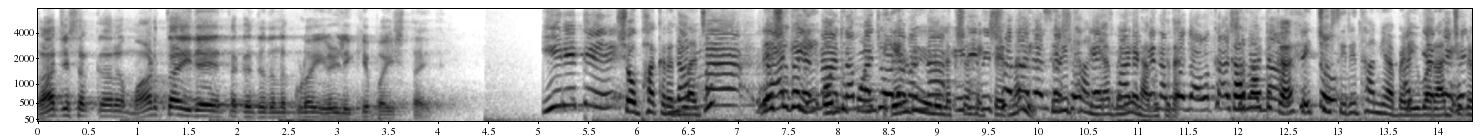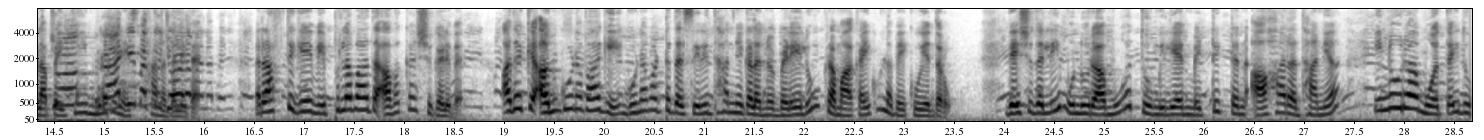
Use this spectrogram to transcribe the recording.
ರಾಜ್ಯ ಸರ್ಕಾರ ಮಾಡ್ತಾ ಇದೆ ಅಂತಕ್ಕಂಥದ್ದನ್ನು ಕೂಡ ಹೇಳಲಿಕ್ಕೆ ಬಯಸ್ತಾ ಇದೆ ಈ ರೀತಿ ಶೋಭಾ ಕರಂದ್ಲಾಜೆ ದೇಶದಲ್ಲಿ ಒಂದು ಪಾಯಿಂಟ್ ಎರಡು ಏಳು ಲಕ್ಷ ಹೆಕ್ಟೇರ್ನಲ್ಲಿ ಸಿರಿಧಾನ್ಯ ಬೆಳೆಯಲಾಗುತ್ತಿದೆ. ಕರ್ನಾಟಕ ಹೆಚ್ಚು ಸಿರಿಧಾನ್ಯ ಬೆಳೆಯುವ ರಾಜ್ಯಗಳ ಪೈಕಿ ಮೂರನೇ ಸ್ಥಾನದಲ್ಲಿದೆ. ರಫ್ತಿಗೆ ವಿಪುಲವಾದ ಅವಕಾಶಗಳಿವೆ. ಅದಕ್ಕೆ ಅನುಗುಣವಾಗಿ ಗುಣಮಟ್ಟದ ಸಿರಿಧಾನ್ಯಗಳನ್ನು ಬೆಳೆಯಲು ಕ್ರಮ ಕೈಗೊಳ್ಳಬೇಕು ಎಂದರು. ದೇಶದಲ್ಲಿ ಮುನ್ನೂರ ಮೂವತ್ತು ಮಿಲಿಯನ್ ಮೆಟ್ರಿಕ್ ಟನ್ ಆಹಾರ ಧಾನ್ಯ ಇನ್ನೂರ ಮೂವತ್ತೈದು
